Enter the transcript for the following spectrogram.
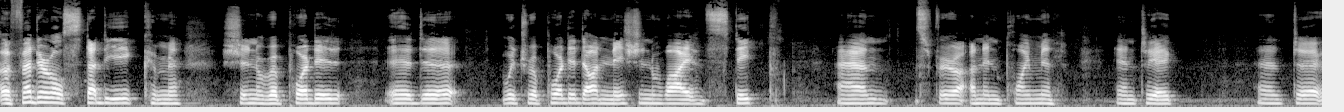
A federal study commission reported uh, which reported on nationwide state and for unemployment and uh, and uh,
